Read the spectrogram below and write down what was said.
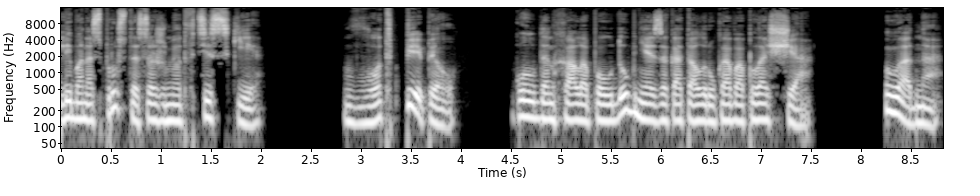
либо нас просто сожмет в тиски. Вот пепел. Голден Хала поудобнее закатал рукава плаща. Ладно,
